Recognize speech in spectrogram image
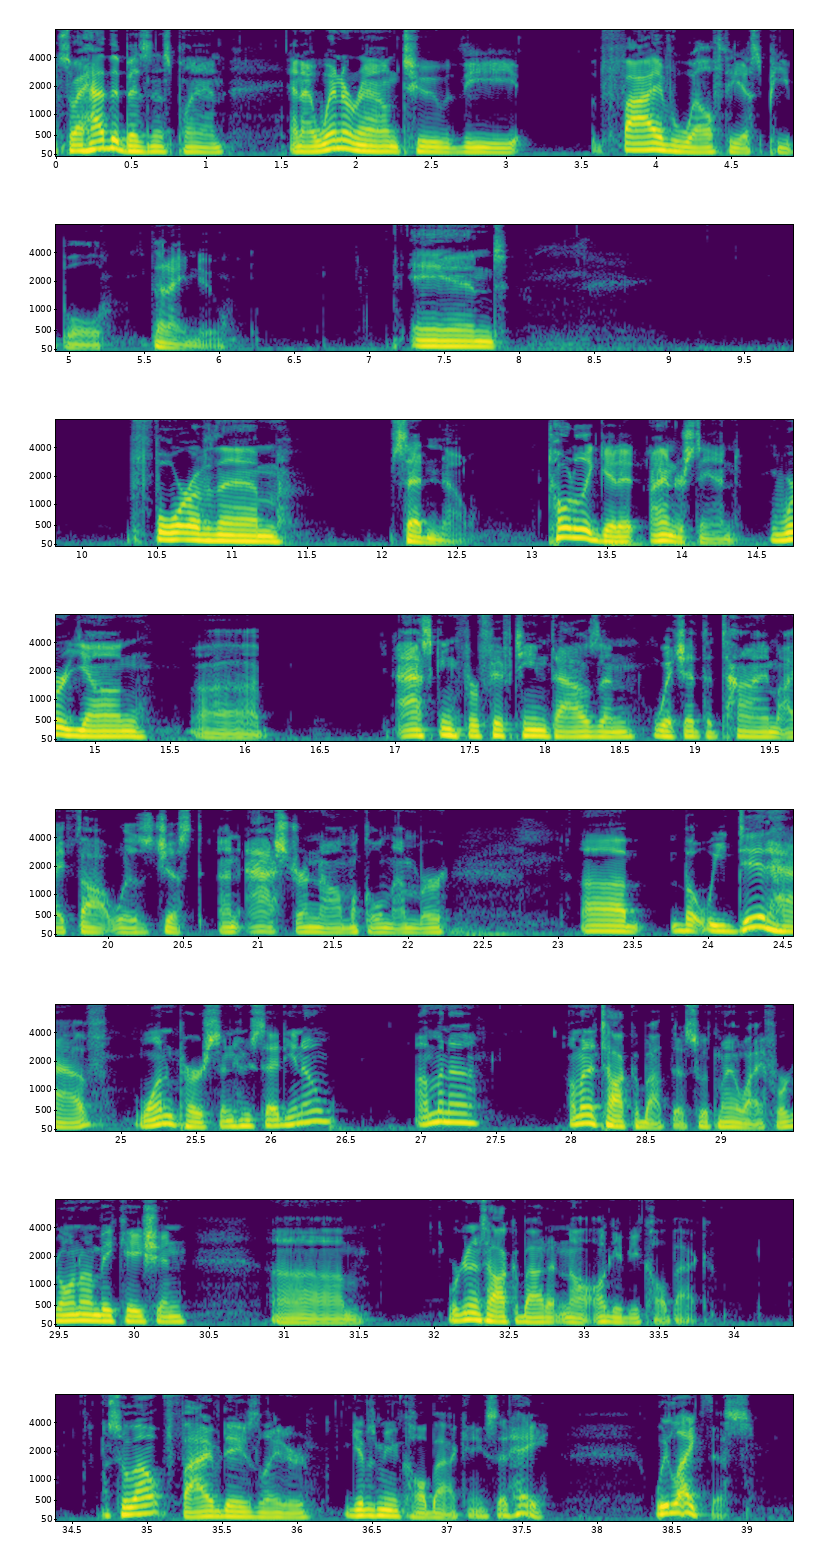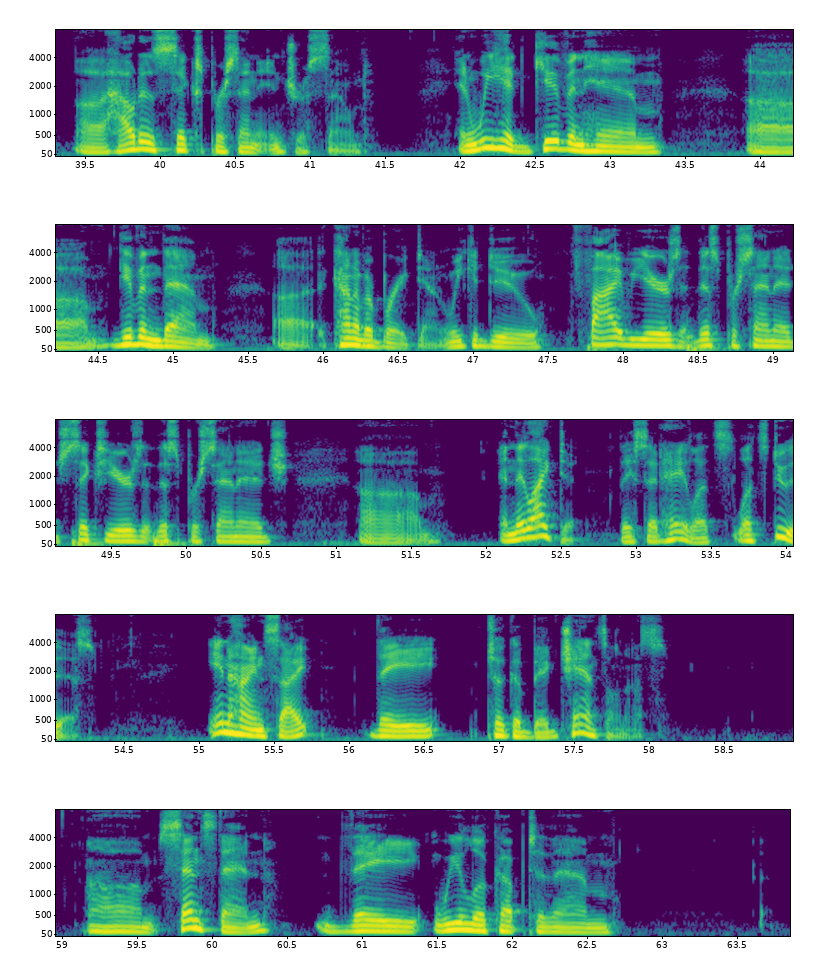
So I had the business plan and I went around to the five wealthiest people that I knew. And four of them said no. Totally get it. I understand. We're young. Uh, asking for 15,000, which at the time I thought was just an astronomical number. Uh, but we did have one person who said, "You know, I'm to I'm to talk about this with my wife. We're going on vacation. Um, we're to talk about it and I'll, I'll give you a call back. So, about five days later, gives me a call back and he said, Hey, we like this. Uh, how does 6% interest sound? And we had given him, uh, given them uh, kind of a breakdown. We could do five years at this percentage, six years at this percentage, um, and they liked it. They said, "Hey, let's let's do this." In hindsight, they took a big chance on us. Um, since then, they we look up to them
